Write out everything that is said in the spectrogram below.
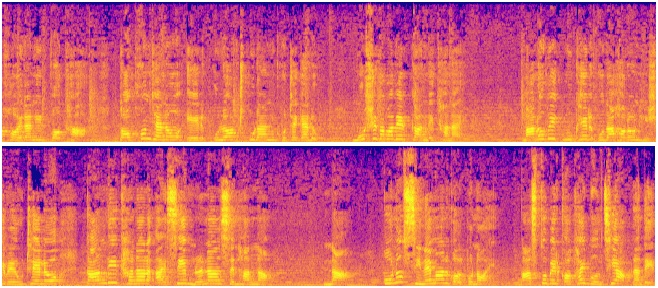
হয়রানির কথা। তখন যেন এর উলট পুরাণ ঘটে গেল মুর্শিদাবাদের কান্দি থানায়। মানবিক মুখের উদাহরণ হিসেবে উঠে এলো কান্দি থানার আইসি মৃণাল সিনহার নাম। না, কোনো সিনেমার গল্প নয়। বাস্তবের কথাই বলছি আপনাদের।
